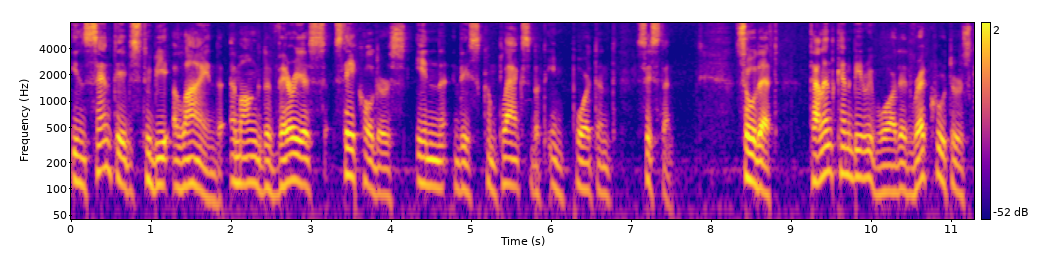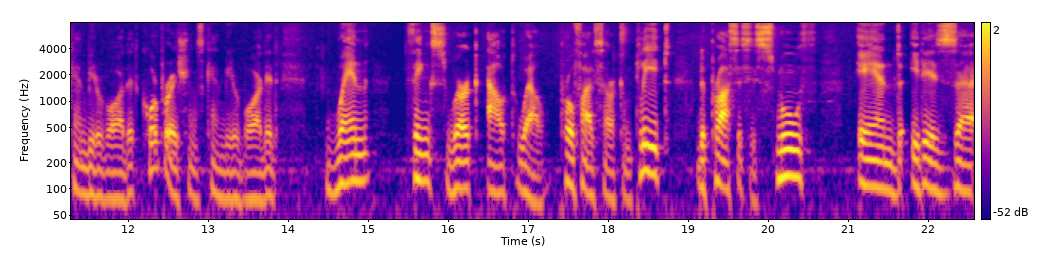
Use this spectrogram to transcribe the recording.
incentives to be aligned among the various stakeholders in this complex but important system. So that talent can be rewarded, recruiters can be rewarded, corporations can be rewarded when things work out well. Profiles are complete, the process is smooth, and it is uh,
